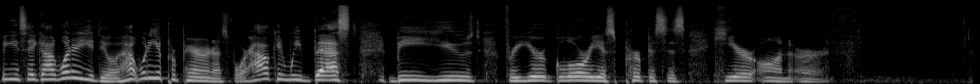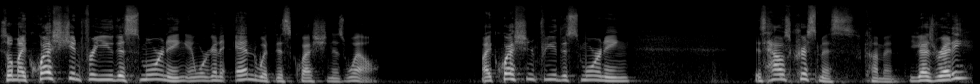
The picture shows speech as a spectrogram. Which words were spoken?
We can say, God, what are you doing? How, what are you preparing us for? How can we best be used for your glorious purposes here on earth? So, my question for you this morning, and we're going to end with this question as well. My question for you this morning is how's Christmas coming? You guys ready?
